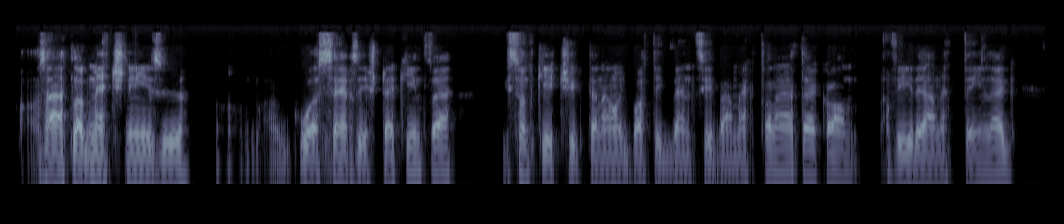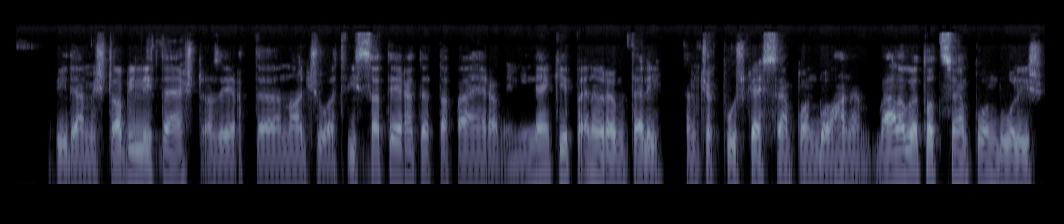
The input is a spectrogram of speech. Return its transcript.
az átlag meccsnéző a gólszerzés tekintve. Viszont kétségtelen, hogy Batik Bencével megtalálták a, a védelmet tényleg, védelmi stabilitást, azért Nagy Zsolt visszatérhetett a pályára, ami mindenképpen örömteli, nem csak puskás szempontból, hanem válogatott szempontból is,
